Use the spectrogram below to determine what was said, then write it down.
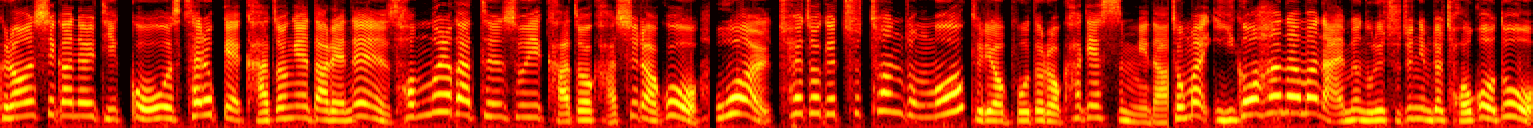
그런 시간을 딛고 새롭게 가정의 달에는 선물 같은 수익 가져가시라고 5월 최적의 추천 종목 드려보도록 하겠습니다. 정말 이거 하나만 알면 우리 주주님들 적어도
